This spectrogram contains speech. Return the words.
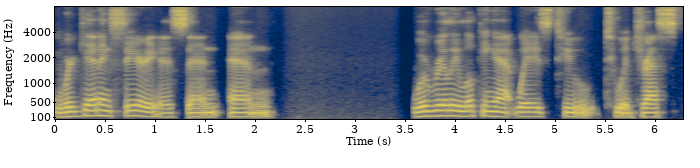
we're getting serious and and we're really looking at ways to to address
